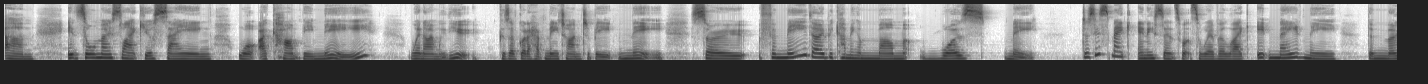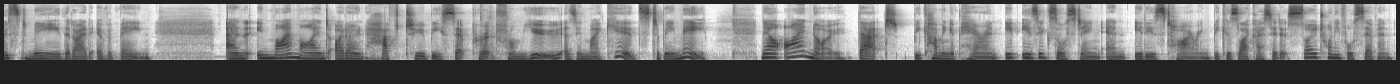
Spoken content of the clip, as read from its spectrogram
Um, it's almost like you're saying, Well, I can't be me when I'm with you because I've got to have me time to be me. So for me, though, becoming a mum was me. Does this make any sense whatsoever? Like, it made me the most me that I'd ever been. And in my mind, I don't have to be separate from you, as in my kids, to be me. Now, I know that becoming a parent, it is exhausting and it is tiring because, like I said, it's so 24 7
